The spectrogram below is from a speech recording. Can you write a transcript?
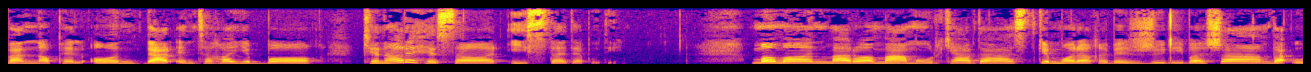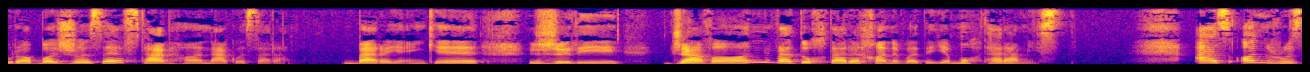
و ناپل اون در انتهای باغ کنار حصار ایستاده بودیم. مامان مرا معمور کرده است که مراقب ژولی باشم و او را با ژوزف تنها نگذارم. برای اینکه ژولی جوان و دختر خانواده محترمی است. از آن روز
